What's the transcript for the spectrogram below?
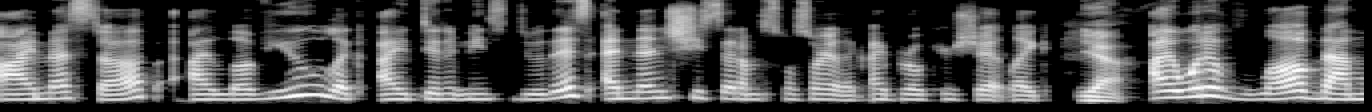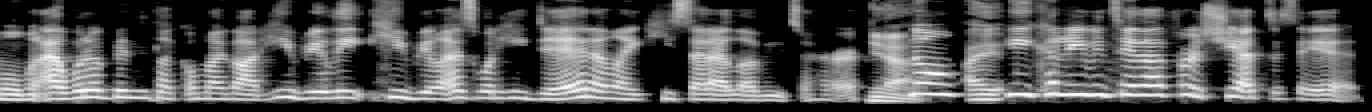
I messed up. I love you. Like I didn't mean to do this. And then she said, I'm so sorry. Like I broke your shit. Like yeah, I would have loved that moment. I would have been like, oh my God, he really he realized what he did. And like he said, I love you to her. Yeah. No, I, he couldn't even say that first. She had to say it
